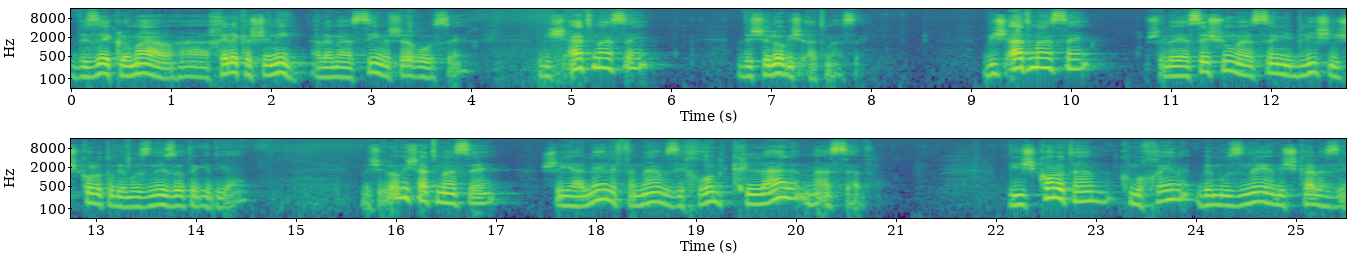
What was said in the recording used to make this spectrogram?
וזה, כלומר, החלק השני על המעשים אשר הוא עושה, בשעת מעשה ושלא בשעת מעשה. בשעת מעשה, שלא יעשה שום מעשה מבלי שישקול אותו במאזני זאת הגדיעה, ושלא בשעת מעשה, שיעלה לפניו זיכרון כלל מעשיו, וישקול אותם כמו כן במאזני המשקל הזה,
